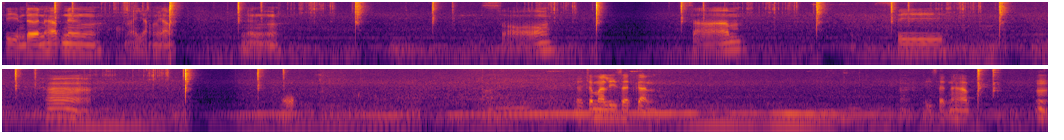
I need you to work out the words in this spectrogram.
ฟิล์มเดินนะครับหนึ่งอย่างย่างหนึ่งสองสามสี่ ห้าหกเดี๋ยวจะมา reset กัน reset นะครับ อืม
